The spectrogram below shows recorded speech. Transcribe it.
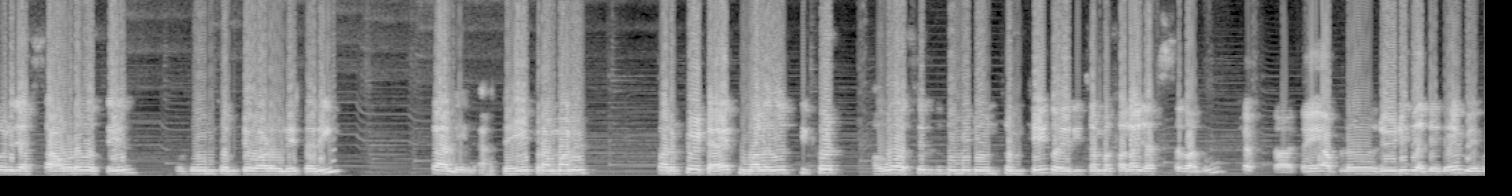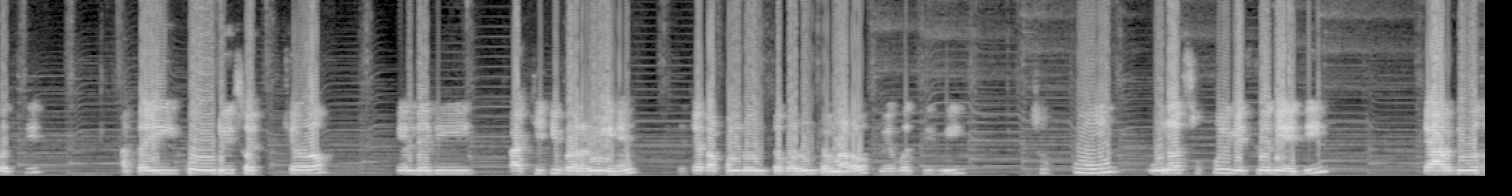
थोडं जास्त आवडत असेल तर दोन चमचे वाढवले तरी चालेल. आता हे प्रमाण परफेक्ट आहे. तुम्हाला जर तिखट हवं असेल तर तुम्ही दोन चमचे कैरीचा मसाला जास्त घालू शकता. आता हे आपलं रेडी झालेलं आहे व्यवस्थित. आता ही कोरडी स्वच्छ केलेली काचीची भरणी आहे. त्याच्यात आपण लोणचं भरून ठेवणार आहोत. व्यवस्थित मी सुकून उन्हात सुकून घेतलेली आहे ती. चार दिवस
